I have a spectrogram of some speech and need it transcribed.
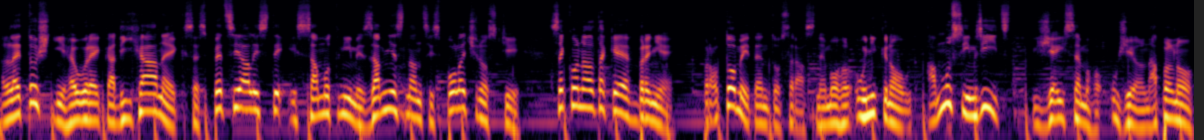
Letošní Heuréka Dýchánek se specialisty i samotnými zaměstnanci společnosti se konal také v Brně. Proto mi tento sraz nemohl uniknout a musím říct, že jsem ho užil naplno.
